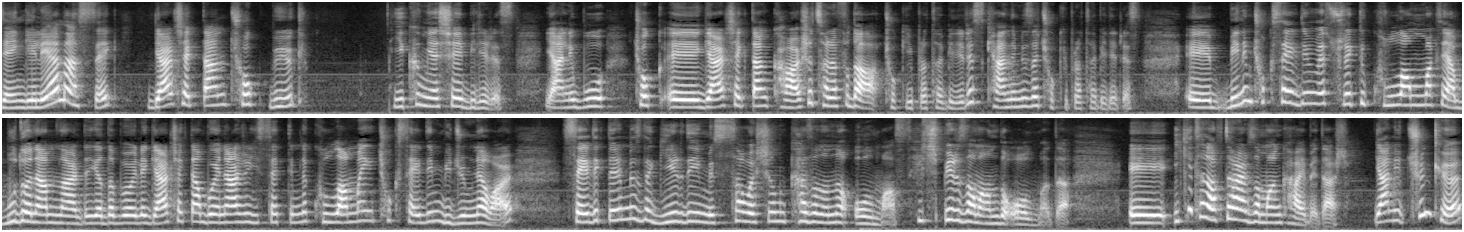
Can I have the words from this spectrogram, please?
dengeleyemezsek gerçekten çok büyük yıkım yaşayabiliriz. Yani bu çok e, gerçekten karşı tarafı da çok yıpratabiliriz. Kendimizi de çok yıpratabiliriz. E, benim çok sevdiğim ve sürekli kullanmak yani bu dönemlerde ya da böyle gerçekten bu enerji hissettiğimde kullanmayı çok sevdiğim bir cümle var. Sevdiklerimizle girdiğimiz savaşın kazananı olmaz. Hiçbir zamanda olmadı. E, iki tarafta her zaman kaybeder. Yani çünkü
